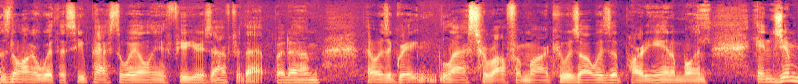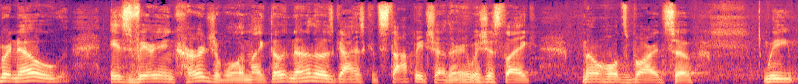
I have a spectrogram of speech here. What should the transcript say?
is no longer with us. He passed away only a few years after that. But um, that was a great last hurrah for Mark, who was always a party animal, and and Jim Bernau is very encourageable, and like th- none of those guys could stop each other. It was just like no holds barred. So we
